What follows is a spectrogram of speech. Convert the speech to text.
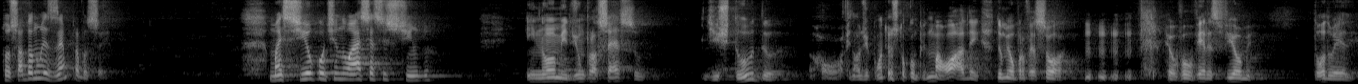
Estou só dando um exemplo para você. Mas se eu continuasse assistindo, em nome de um processo de estudo, oh, afinal de contas, eu estou cumprindo uma ordem do meu professor, eu vou ver esse filme, todo ele.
